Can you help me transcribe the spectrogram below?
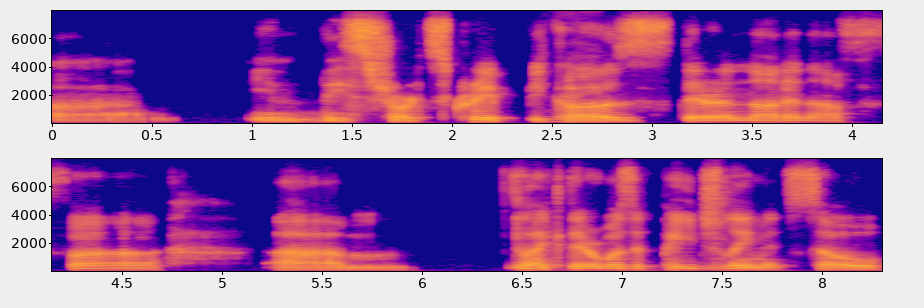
uh, in this short script because there are not enough. Uh, um, like there was a page limit, so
